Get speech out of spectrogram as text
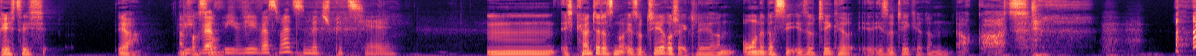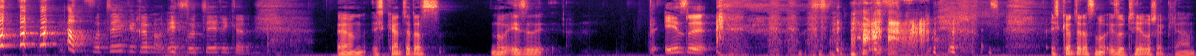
richtig, ja. Wie, Einfach wa- so. wie, wie, was meinst du mit speziell? Mm, Ich könnte das nur esoterisch erklären, ohne dass sie Esoteker, Esoterikerin. Oh Gott. Apothekerin und Esoterikerin. Ähm, ich könnte das nur eso Esel. ich könnte das nur esoterisch erklären,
